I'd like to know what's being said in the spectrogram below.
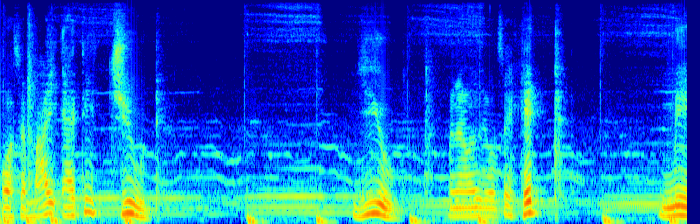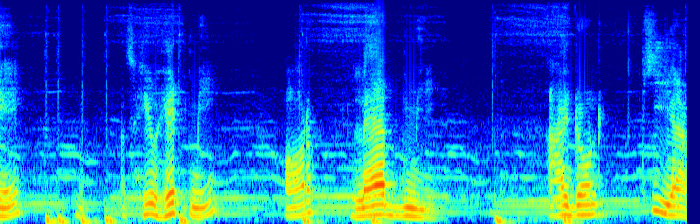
ও আচ্ছা মাই অ্যাটিচিউড ইউ মানে আমাদের বলছে hate me you hate me or love me I don't care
